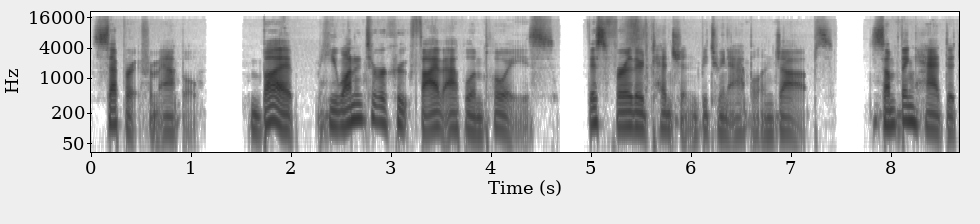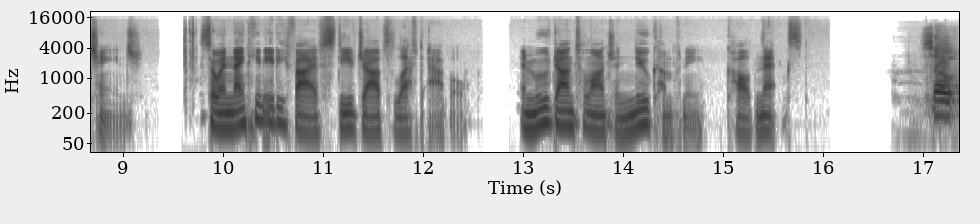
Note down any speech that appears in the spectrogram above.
separate from Apple. But he wanted to recruit five Apple employees. This furthered tension between Apple and Jobs. Something had to change. So in 1985, Steve Jobs left Apple and moved on to launch a new company called Next. So,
